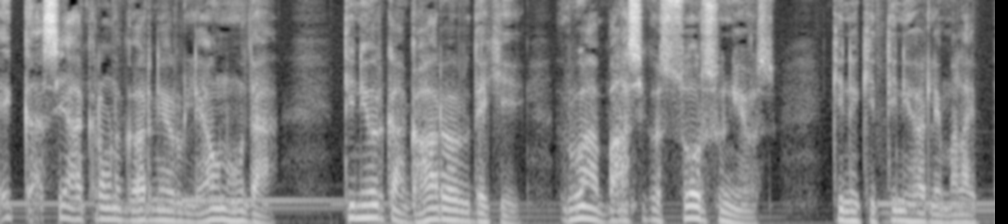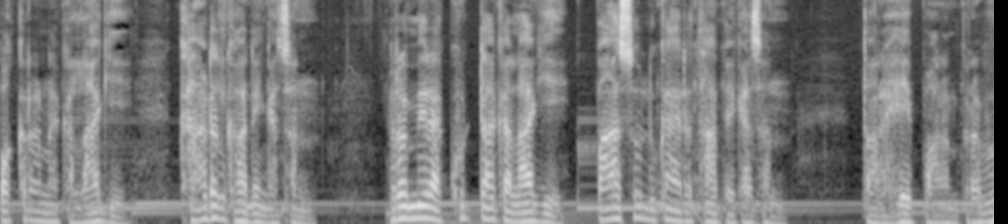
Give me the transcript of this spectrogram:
एक्कासी आक्रमण गर्नेहरू ल्याउनुहुँदा तिनीहरूका घरहरूदेखि रुवा बाँसीको स्वर सुनियोस् किनकि तिनीहरूले मलाई पक्रनका लागि खाडल खनेका छन् र मेरा खुट्टाका लागि पासो लुकाएर थापेका छन्। तर हे परमप्रभु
